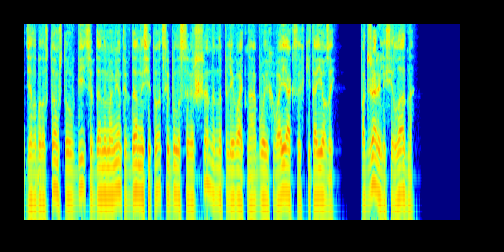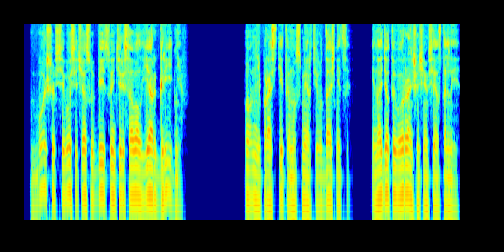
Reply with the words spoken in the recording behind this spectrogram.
Дело было в том, что убийце в данный момент и в данной ситуации было совершенно наплевать на обоих вояк с их китаёзой. Поджарились и ладно. Больше всего сейчас убийцу интересовал Яр Гриднев. Он не простит ему смерти удачницы и найдет его раньше, чем все остальные.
